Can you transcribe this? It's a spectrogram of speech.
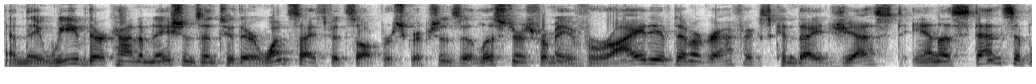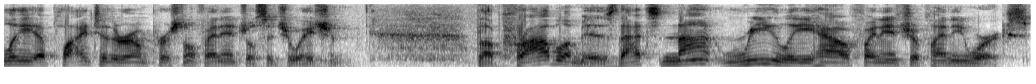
And they weave their condemnations into their one size fits all prescriptions that listeners from a variety of demographics can digest and ostensibly apply to their own personal financial situation. The problem is that's not really how financial planning works.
